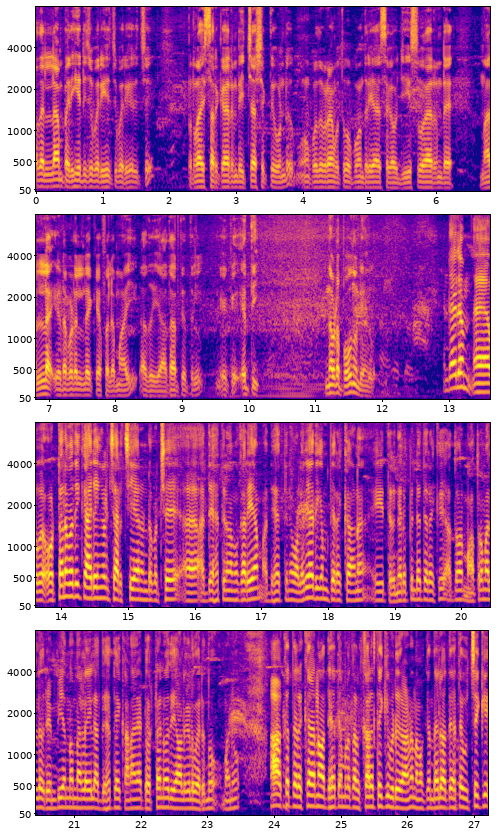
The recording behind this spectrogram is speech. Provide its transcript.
അതെല്ലാം പരിഹരിച്ച് പരിഹരിച്ച് പരിഹരിച്ച് പിണറായി സർക്കാരിന്റെ ഇച്ഛാശക്തി കൊണ്ട് പൊതുമരാമത്ത് വകുപ്പ് മന്ത്രിയായ സഖാവ് ജി നല്ല ഇടപെടലിന്റെയൊക്കെ ഫലമായി അത് യാഥാർത്ഥ്യത്തിലേക്ക് എത്തി. ഇന്നവിടെ പോകുന്നുണ്ട് ഞങ്ങൾ എന്തായാലും ഒട്ടനവധി കാര്യങ്ങൾ ചർച്ച ചെയ്യാനുണ്ട്. പക്ഷേ അദ്ദേഹത്തിന് നമുക്കറിയാം അദ്ദേഹത്തിന് വളരെയധികം തിരക്കാണ് ഈ തിരഞ്ഞെടുപ്പിന്റെ തിരക്ക്. അത് മാത്രമല്ല ഒരു എം പി എന്ന നിലയിൽ അദ്ദേഹത്തെ കാണാനായിട്ട് ഒട്ടനവധി ആളുകൾ വരുന്നു. മനു ആ ഒക്കെ തിരക്ക് കാരണം അദ്ദേഹത്തെ നമ്മൾ തൽക്കാലത്തേക്ക് വിടുകയാണ്. നമുക്ക് എന്തായാലും അദ്ദേഹത്തെ ഉച്ചയ്ക്ക്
